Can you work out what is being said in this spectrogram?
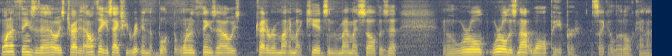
one of the things that I always try to I don't think it's actually written in the book, but one of the things I always try to remind my kids and remind myself is that you know the world world is not wallpaper. It's like a little kind of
